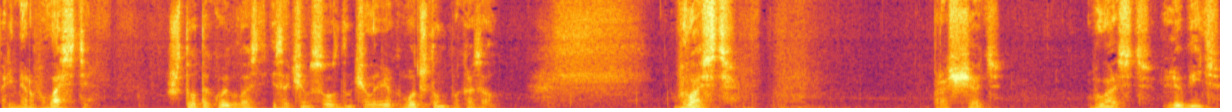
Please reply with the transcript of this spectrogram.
пример власти. Что такое власть и зачем создан человек? Вот что он показал. Власть – прощать, власть – любить,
